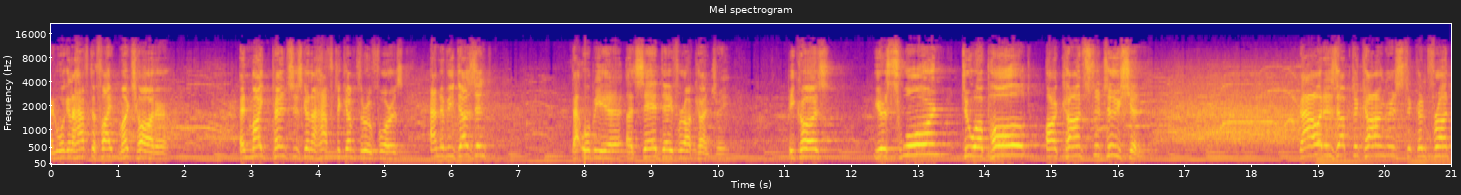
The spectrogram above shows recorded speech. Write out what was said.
And we're going to have to fight much harder. And Mike Pence is going to have to come through for us. And if he doesn't, that will be a, a sad day for our country. Because you're sworn to uphold our Constitution. Now it is up to Congress to confront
